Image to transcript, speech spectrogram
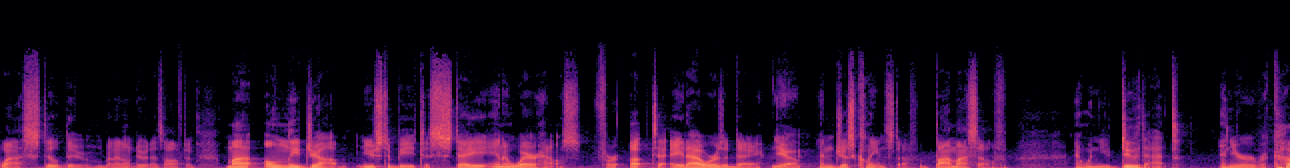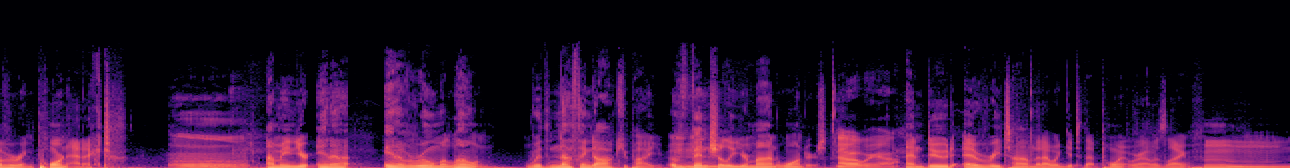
Well, I still do, but I don't do it as often. My only job used to be to stay in a warehouse for up to eight hours a day Yeah. and just clean stuff by myself. And when you do that, and you're a recovering porn addict. mm. I mean, you're in a in a room alone with nothing to occupy you. Eventually, your mind wanders. Oh yeah. And dude, every time that I would get to that point where I was like, hmm,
